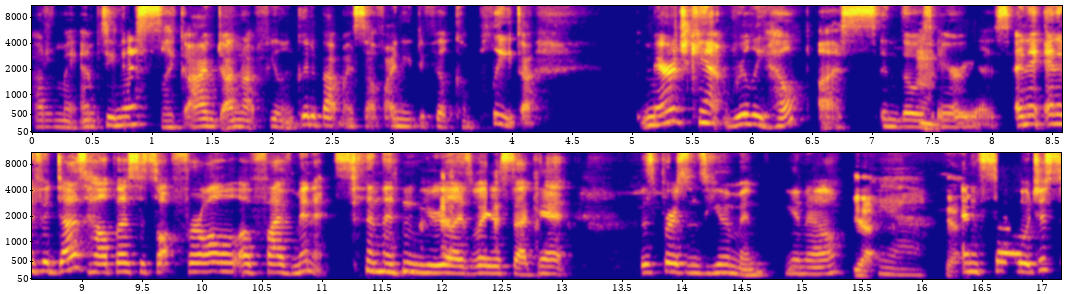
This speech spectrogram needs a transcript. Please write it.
out of my emptiness, like I'm, I'm not feeling good about myself. I need to feel complete marriage can't really help us in those mm. areas. And, it, and if it does help us, it's for all of five minutes. And then you realize, wait a second, this person's human, you know? Yeah. Yeah. yeah. And so just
